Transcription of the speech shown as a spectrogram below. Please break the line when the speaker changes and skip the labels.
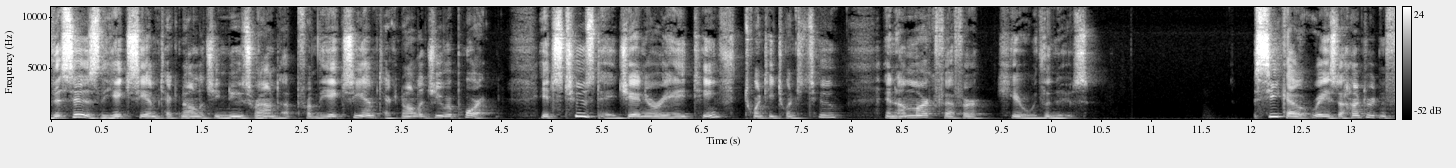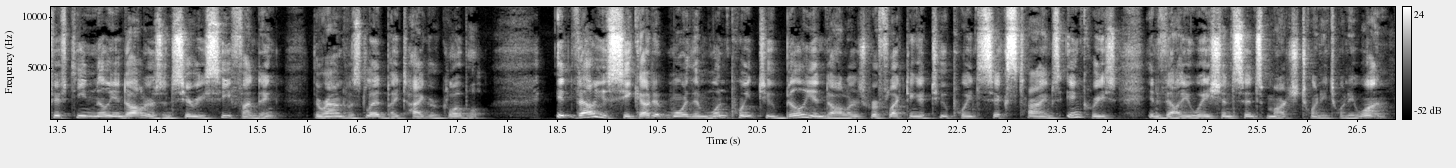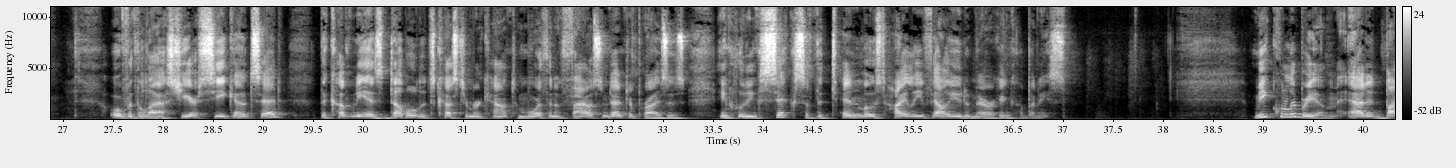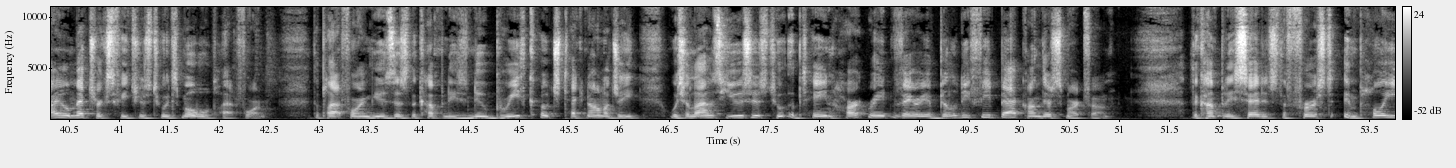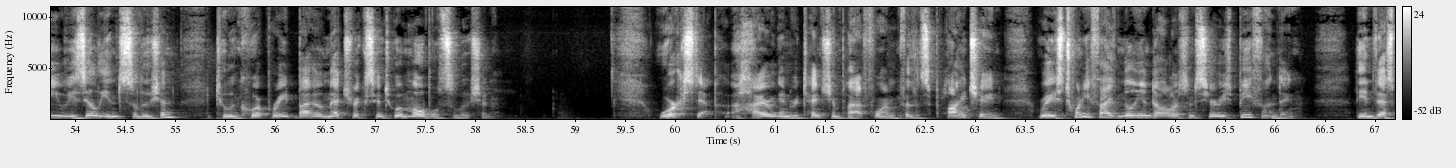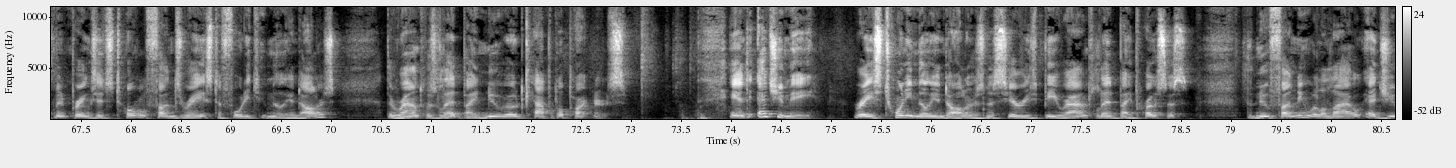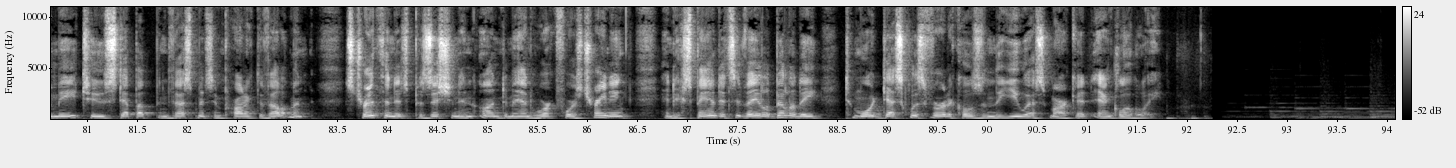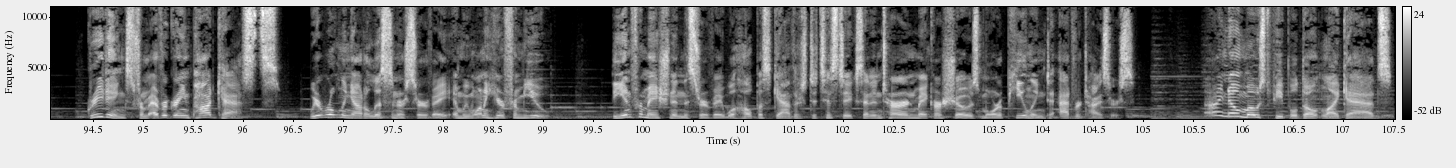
This is the HCM Technology News Roundup from the HCM Technology Report. It's Tuesday, January 18th, 2022, and I'm Mark Pfeffer here with the news. Seekout raised $115 million in Series C funding. The round was led by Tiger Global. It values Seekout at more than $1.2 billion, reflecting a 2.6 times increase in valuation since March 2021. Over the last year, Seekout said the company has doubled its customer count to more than 1,000 enterprises, including six of the 10 most highly valued American companies. Mequilibrium added biometrics features to its mobile platform. The platform uses the company's new Breathe Coach technology, which allows users to obtain heart rate variability feedback on their smartphone. The company said it's the first employee resilience solution to incorporate biometrics into a mobile solution. Workstep, a hiring and retention platform for the supply chain, raised $25 million in Series B funding. The investment brings its total funds raised to $42 million. The round was led by New Road Capital Partners. And Edume raised $20 million in a Series B round led by Prosus. The new funding will allow Edume to step up investments in product development, strengthen its position in on demand workforce training, and expand its availability to more deskless verticals in the U.S. market and globally.
Greetings from Evergreen Podcasts. We're rolling out a listener survey and we want to hear from you. The information in the survey will help us gather statistics and in turn make our shows more appealing to advertisers. I know most people don't like ads,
